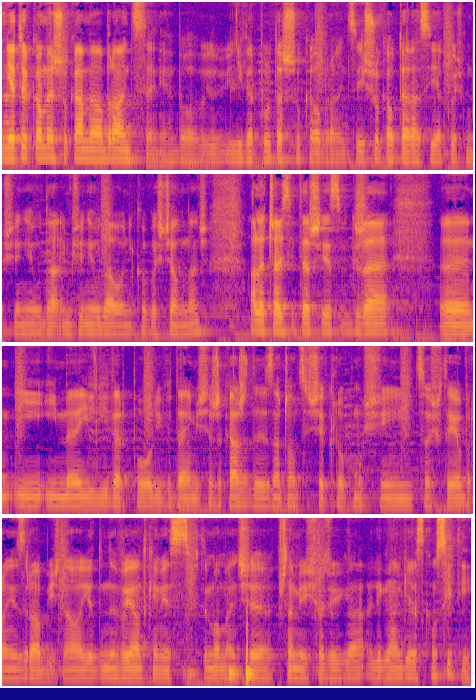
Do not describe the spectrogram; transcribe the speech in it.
nie tylko my szukamy obrońcy, nie? bo Liverpool też szuka obrońcy i szukał teraz i jakoś mu się nie uda, im się nie udało nikogo ściągnąć, ale Chelsea też jest w grze i, i my, i Liverpool, i wydaje mi się, że każdy znaczący się klub musi coś w tej obronie zrobić. No, jedynym wyjątkiem jest w tym momencie, przynajmniej jeśli chodzi o Ligę, Ligę Angielską City,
